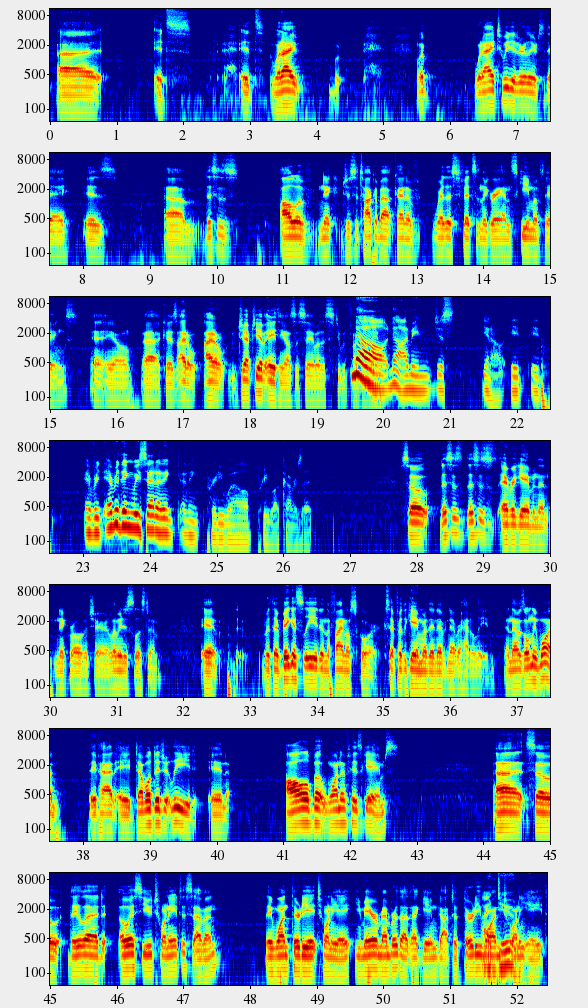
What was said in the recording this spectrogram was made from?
Uh, it's it's what I what what I tweeted earlier today is um, this is all of Nick, just to talk about kind of where this fits in the grand scheme of things. Uh, you know, because I don't, I don't. Jeff, do you have anything else to say about this stupid? fucking No, game? no. I mean, just you know, it it every everything we said. I think I think pretty well pretty well covers it. So this is this is every game in the Nick Rolovich era. Let me just list them. It, with their biggest lead in the final score, except for the game where they never never had a lead, and that was only one. They've had a double digit lead in all but one of his games. Uh, so they led OSU 28 to 7. They won 38-28. You may remember that that game got to 31-28.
